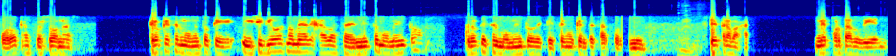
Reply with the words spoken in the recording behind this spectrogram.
por otras personas, creo que es el momento que, y si Dios no me ha dejado hasta en este momento, creo que es el momento de que tengo que empezar por mí. Sé trabajar, me he portado bien,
